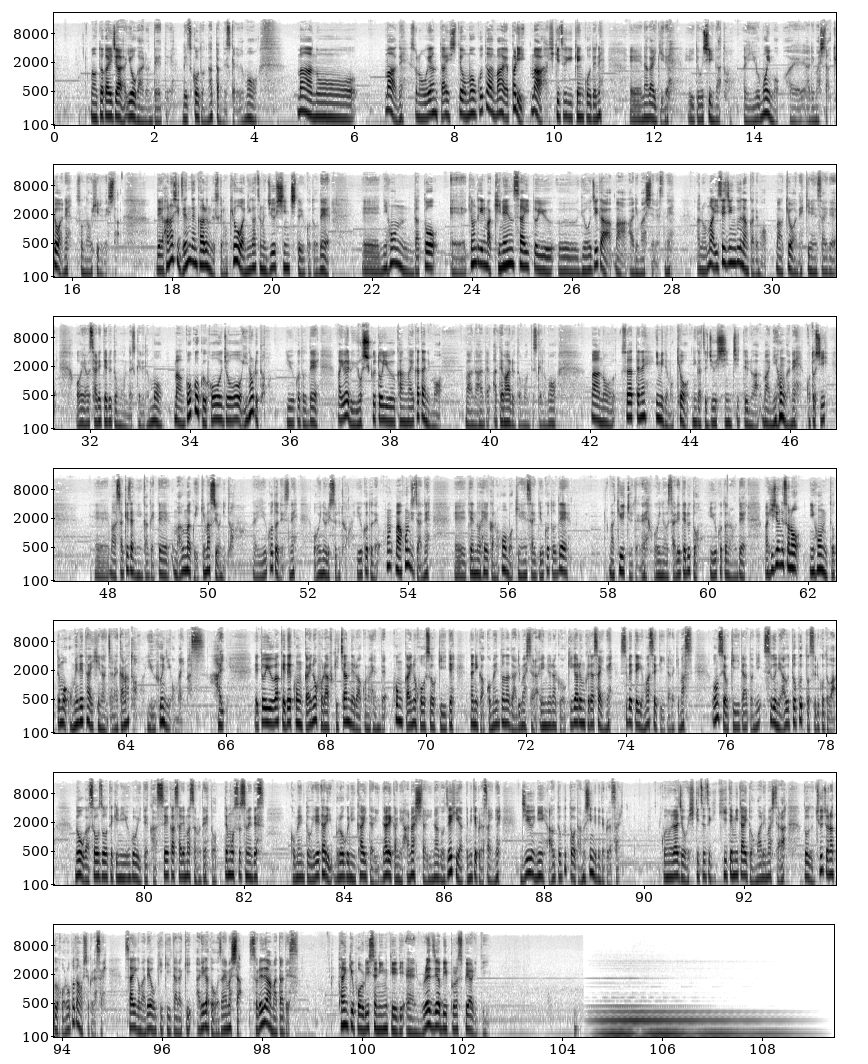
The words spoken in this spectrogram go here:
まあ、お互いじゃあ用があるんでって別行動になったんですけれどもまああのまあねその親に対して思うことはまあやっぱりまあ引き続き健康でね、えー長生きでいてほしいなという思いも、えーありました。今日はねそんなお昼でした。で、話全然変わるんですけど、今日は2月の17日ということで、えー、日本だと、え、基本的にま記念祭という行事がまあありましてですね、あのまあ、伊勢神宮なんかでも、まあ、今日はね、記念祭でお祝いされてると思うんですけれども、まあ、五穀豊穣を祈るということで、まあ、いわゆる予祝という考え方にも、まあ、当てはると思うんですけども、まあ、あのそうやってね意味でも今日2月17日っていうのは、まあ、日本がね今年、えー、まあ先々にかけて、まあ、うまくいきますようにということですね。お祈りするということで、まあ、本日はね、えー、天皇陛下の方も記念祭ということで、まあ、宮中でねお祈りをされてるということなので、まあ、非常にその日本にとってもおめでたい日なんじゃないかなというふうに思います。はい。えというわけで今回のホラ吹きチャンネルはこの辺で今回の放送を聞いて何かコメントなどありましたら遠慮なくお気軽にくださいねすべて読ませていただきます音声を聞いた後にすぐにアウトプットすることは脳が創造的に動いて活性化されますのでとってもおすすめですコメントを入れたり、ブログに書いたり、誰かに話したりなど、ぜひやってみてくださいね。自由にアウトプットを楽しんでみてください。このラジオを引き続き聞いてみたいと思われましたら、どうぞ躊躇なくフォローボタンを押してください。最後までお聴きいただきありがとうございました。それではまたです。Thank you for listening to the end. Let there be prosperity.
